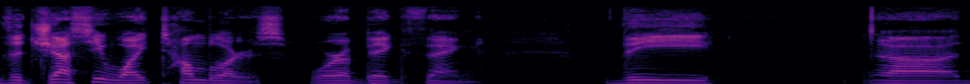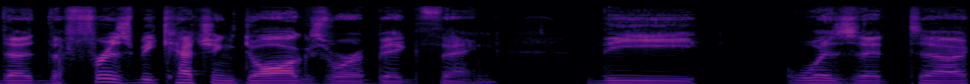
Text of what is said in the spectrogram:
the Jesse White tumblers were a big thing. The uh, the the frisbee catching dogs were a big thing. The was it uh,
